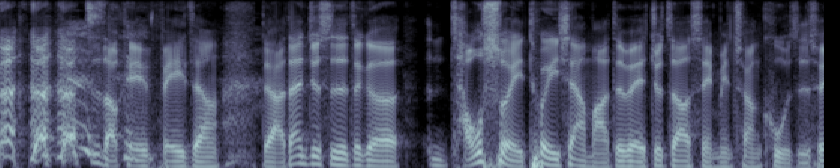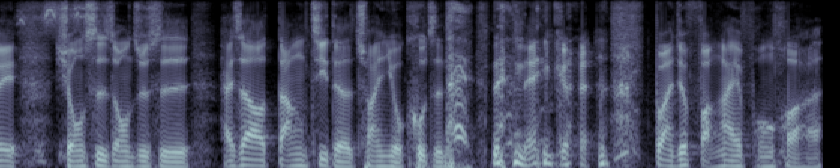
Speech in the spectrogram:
至少可以飞这样，对啊。但就是这个嗯潮水退下嘛，对不对？就知道谁没穿裤子，所以熊市中就是还是要当记得穿有裤子那那那个人，不然就妨碍风化了，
